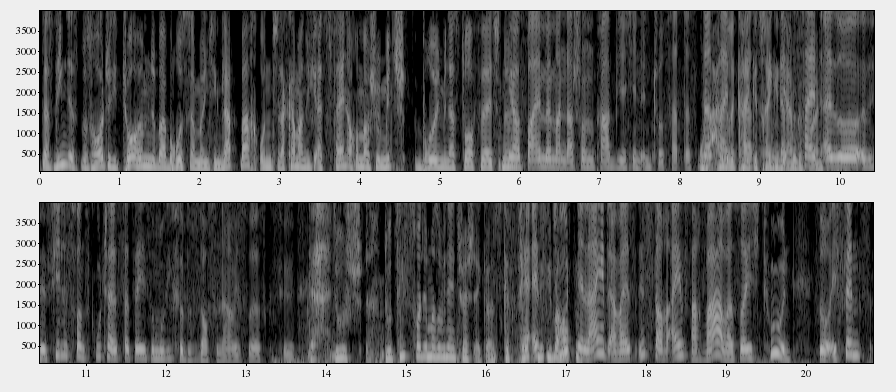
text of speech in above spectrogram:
Das Ding ist bis heute die Torhymne bei Borussia Mönchengladbach und da kann man natürlich als Fan auch immer schön mitbrüllen, wenn das Tor fällt. Ne? Ja, vor allem, wenn man da schon ein paar Bierchen Intus hat. Das, Oder das andere halt das Kaltgetränke, Ding. die Das ist einem halt, also für vieles von Scooter ist tatsächlich so Musik für Besoffene, habe ich so das Gefühl. Ja, Du, du ziehst heute immer so wieder in die Trash-Ecke. Es Ja, gefällt es mir überhaupt tut mir nicht. leid, aber es ist doch einfach wahr. Was soll ich tun? So, ich finde es.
